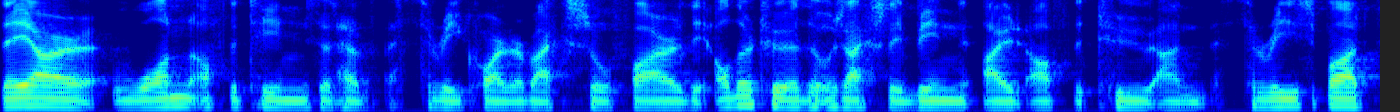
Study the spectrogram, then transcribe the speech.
They are one of the teams that have three quarterbacks so far. The other two of those actually been out of the two and three spot.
